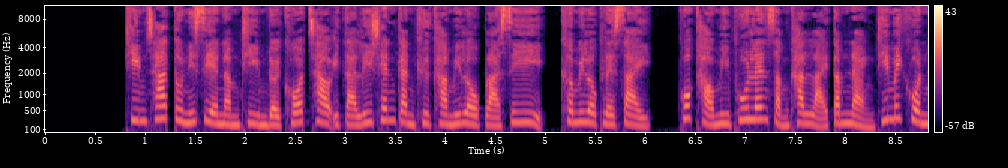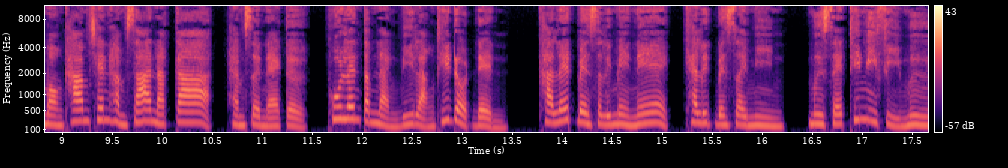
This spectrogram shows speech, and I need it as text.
2006ทีมชาติตูนิเซียนำทีมโดยโค้ชชาวอิตาลีเช่นกันคือคามิโล ปลาซีเคอร์มิโล เพลไซ พวกเขามีผู้เล่นสำคัญหลายตำแหน่งที่ไม่ควรมองข้ามเช่นฮัมซ่านักกาแฮมเซอร์แนเกอร์ ผู้เล่นตำแหน่งบีหลังที่โดดเด่น คาเลตเบนซลิเมเน่แคลิตเบนไซมีน มือเซตที่มีฝีมือ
